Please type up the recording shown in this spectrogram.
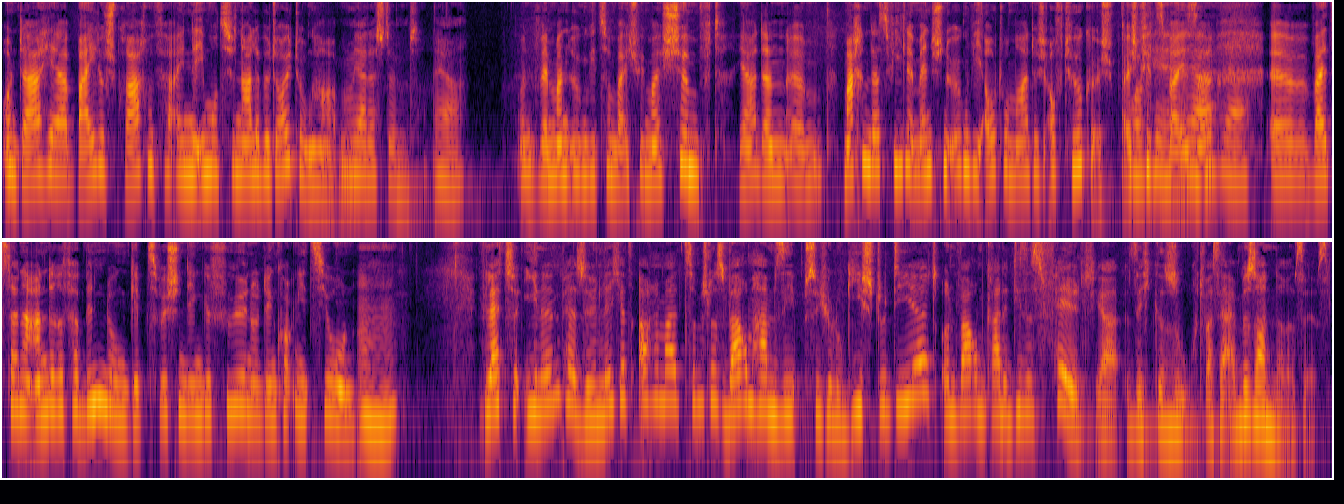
und daher beide Sprachen für eine emotionale Bedeutung haben. Ja, das stimmt. Ja. Und wenn man irgendwie zum Beispiel mal schimpft, ja, dann ähm, machen das viele Menschen irgendwie automatisch auf Türkisch beispielsweise, ja, Äh, weil es da eine andere Verbindung gibt zwischen den Gefühlen und den Kognitionen. Vielleicht zu Ihnen persönlich jetzt auch nochmal zum Schluss. Warum haben Sie Psychologie studiert und warum gerade dieses Feld ja sich gesucht, was ja ein besonderes ist?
